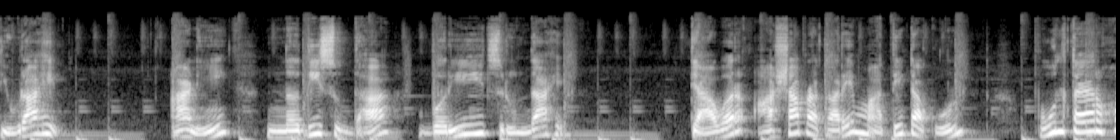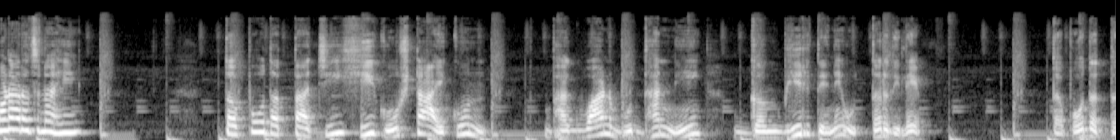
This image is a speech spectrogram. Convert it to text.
तीव्र आहे आणि नदी सुद्धा बरीच रुंद आहे. त्यावर अशा प्रकारे माती टाकून पूल तयार होणारच नाही. तपोदत्ताची ही गोष्ट ऐकून भगवान बुद्धांनी गंभीरतेने उत्तर दिले. तपोदत्त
